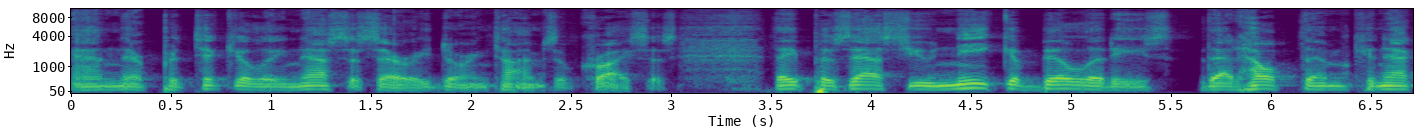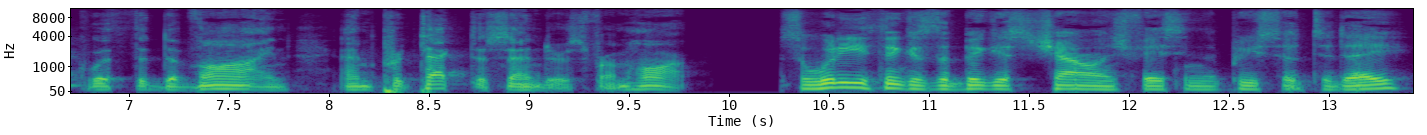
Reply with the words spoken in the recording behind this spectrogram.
and they're particularly necessary during times of crisis. They possess unique abilities that help them connect with the divine and protect ascenders from harm. So, what do you think is the biggest challenge facing the priesthood today?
